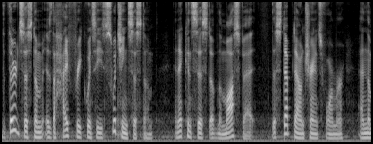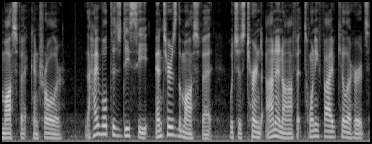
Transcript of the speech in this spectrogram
The third system is the high frequency switching system, and it consists of the MOSFET, the step down transformer, and the MOSFET controller. The high voltage DC enters the MOSFET which is turned on and off at 25 kHz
